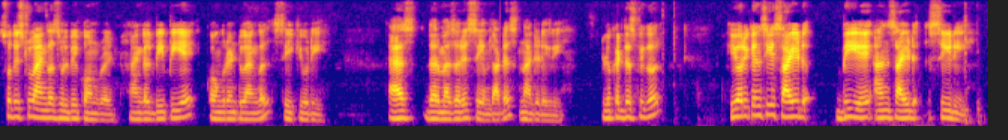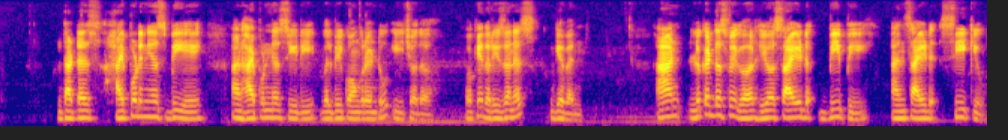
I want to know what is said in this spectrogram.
So these two angles will be congruent. Angle BPA congruent to angle CQD as their measure is same that is 90 degree. Look at this figure. Here you can see side BA and side CD that is hypotenuse BA and hypotenuse CD will be congruent to each other. Okay the reason is given. And look at this figure here side BP and side CQ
